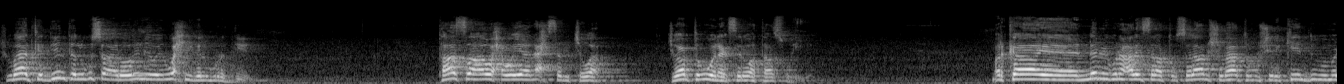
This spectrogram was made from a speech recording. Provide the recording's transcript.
Shubahaadka diinta lagu soo aroorinayo in waxyiga lagu radiyo. Taasaa waxa weeyaan axsanu jawaab. Jawaabta u wanaagsan waa taas weeye. Marka nebiguna alayh isalaatu wasalaam shubahaat mushrikiin dib uma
